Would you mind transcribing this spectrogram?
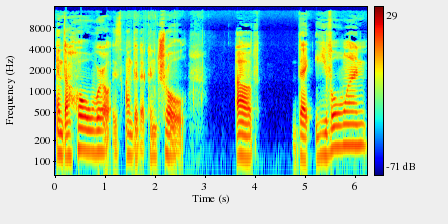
and the whole world is under the control of the evil one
